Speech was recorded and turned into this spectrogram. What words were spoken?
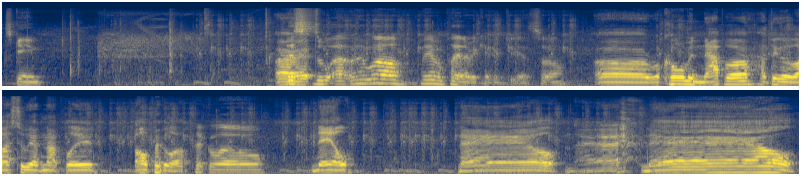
this game, All this right. uh, well, we haven't played every character yet, so Uh, Recoome and Nappa. I think are the last two we have not played. Oh, Piccolo. Piccolo. Nail. Nail. Nah. Nail.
